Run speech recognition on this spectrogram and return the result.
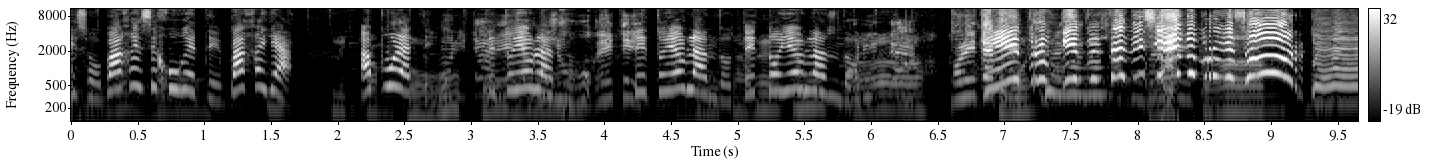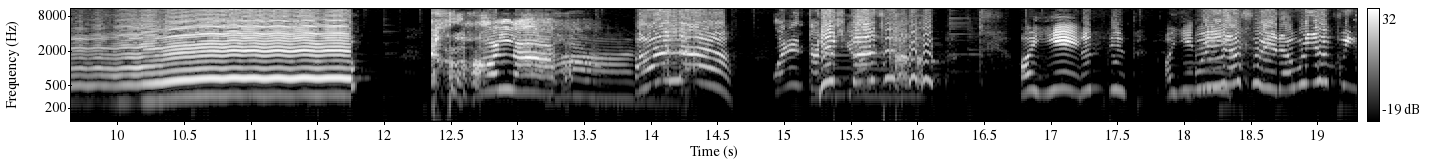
eso, baja ese juguete, baja ya. Apúrate, te estoy hablando. Te estoy hablando, te estoy hablando. ¿Qué? ¿Pero qué me estás diciendo, profesor? Hola. ¡Hala! Buena entonación. Oye, oye, Voy Nick, afuera, voy afuera.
